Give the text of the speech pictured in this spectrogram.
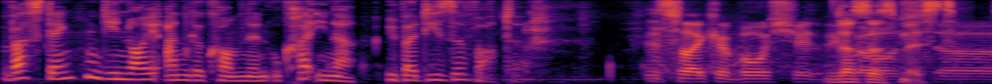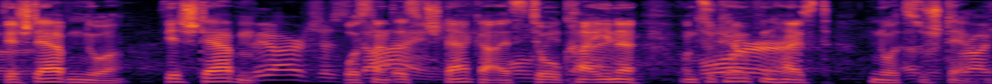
Was denken die neu angekommenen Ukrainer über diese Worte? Das ist Mist. Wir sterben nur. Wir sterben. Russland ist stärker als die Ukraine und zu kämpfen heißt nur zu sterben.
